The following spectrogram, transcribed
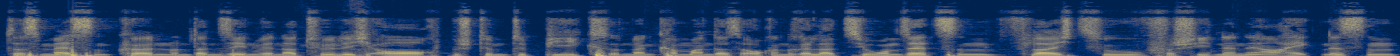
das messen können. Und dann sehen wir natürlich auch bestimmte Peaks und dann kann man das auch in Relation setzen, vielleicht zu verschiedenen Ereignissen,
